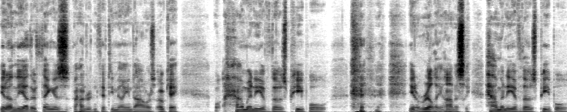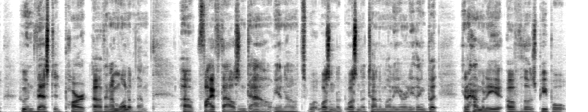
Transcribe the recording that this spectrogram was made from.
You know, and the other thing is 150 million dollars. Okay, how many of those people, you know, really honestly, how many of those people who invested part of, and I'm one of them, uh, five thousand DAO. You know, it wasn't it wasn't a ton of money or anything, but you know, how many of those people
